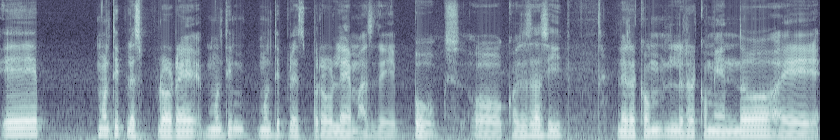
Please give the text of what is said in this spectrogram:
eh, múltiples, múltiples problemas de bugs o cosas así, les, recomiendo eh,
